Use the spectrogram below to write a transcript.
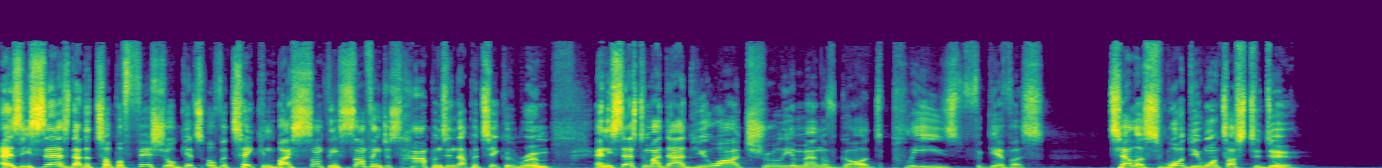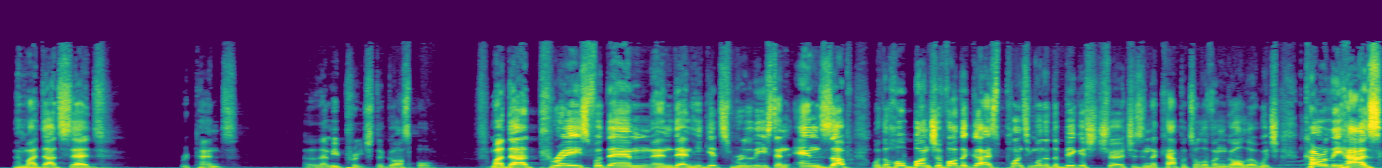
As he says that, the top official gets overtaken by something. Something just happens in that particular room. And he says to my dad, You are truly a man of God. Please forgive us. Tell us, what do you want us to do? And my dad said, Repent. Let me preach the gospel. My dad prays for them, and then he gets released and ends up with a whole bunch of other guys planting one of the biggest churches in the capital of Angola, which currently has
